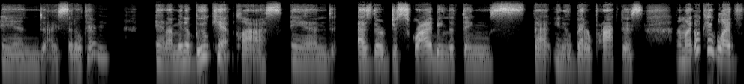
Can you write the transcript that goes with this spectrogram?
And I said, okay. And I'm in a boot camp class, and as they're describing the things that you know better practice i'm like okay well i've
